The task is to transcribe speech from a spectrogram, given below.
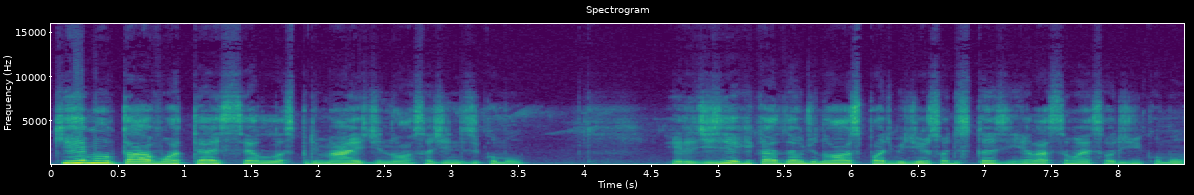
que remontavam até as células primais de nossa gênese comum. Ele dizia que cada um de nós pode medir sua distância em relação a essa origem comum.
